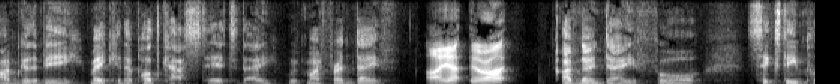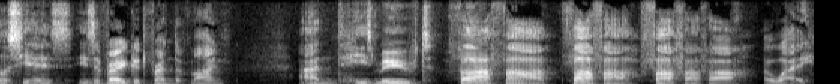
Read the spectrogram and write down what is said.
I'm going to be making a podcast here today with my friend Dave. Oh yeah, you all right? I've known Dave for 16 plus years. He's a very good friend of mine, and he's moved far, far, far, far, far, far, far away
